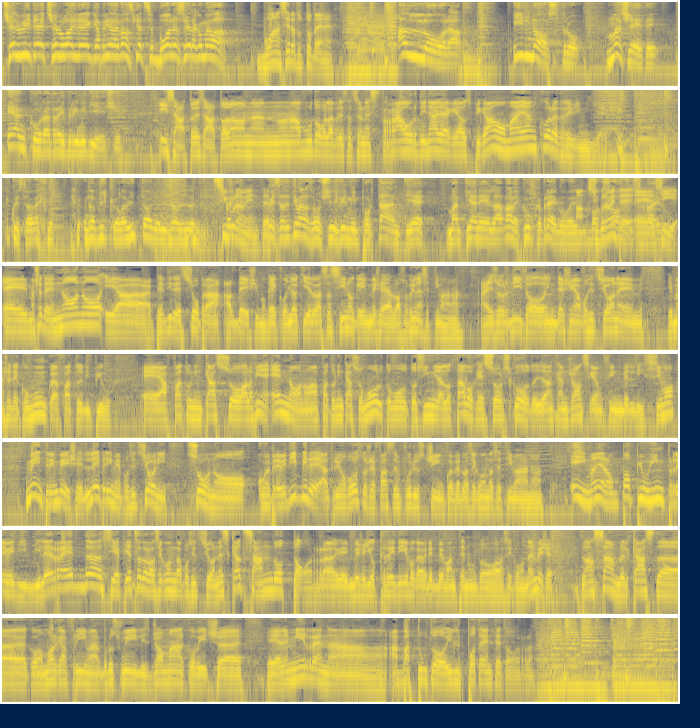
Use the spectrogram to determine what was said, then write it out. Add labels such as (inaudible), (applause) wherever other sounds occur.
Cellulite e celluloide, Gabriele Vasquez, buonasera, come va? Buonasera, tutto bene. Allora, il nostro Macete è ancora tra i primi dieci. Esatto, esatto, non, non ha avuto quella prestazione straordinaria che auspicavamo, ma è ancora tra i primi dieci. E questa è (laughs) una piccola vittoria, diciamo. Sicuramente. Questa settimana sono usciti film importanti, eh. Mantiene la. Vabbè, comunque, prego. Ah, il box sicuramente office, eh, sì, è, il Macete è nono e ha, per dire sopra al decimo, che è con gli occhi dell'assassino, che invece è alla sua prima settimana. Ha esordito in decima posizione e, e Macete comunque ha fatto di più. Eh, ha fatto un incasso, alla fine è nono, ha fatto un incasso molto molto simile all'ottavo che è Source Code di Duncan Jones, che è un film bellissimo. Mentre invece le prime posizioni sono, come prevedibile, al primo posto c'è Fast and Furious 5 per la seconda settimana. E in maniera un po' più imprevedibile, Red si è piazzato alla seconda posizione, scalzando Thor, che invece io credevo che avrebbe mantenuto la seconda. Invece l'ensemble, il cast eh, con Morgan Freeman, Bruce Willis, John Malkovich eh, e Ellen Mirren ha, ha battuto il potente Thor.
